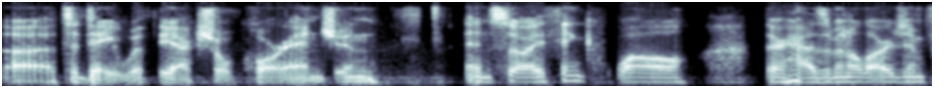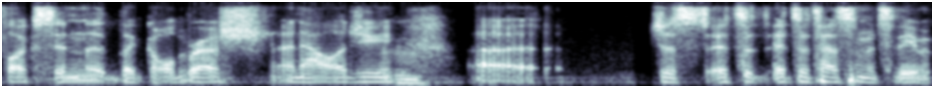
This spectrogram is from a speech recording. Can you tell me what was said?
uh, to date with the actual core engine and so i think while there has been a large influx in the, the gold rush analogy Mhm. Just it's a, it's a testament to the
